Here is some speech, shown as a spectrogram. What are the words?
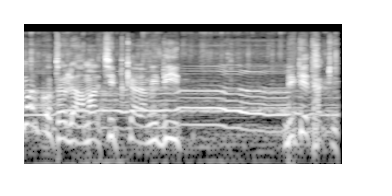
আমার কথা হলো, আমার চিৎকার আমি দি দিতে থাকি।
